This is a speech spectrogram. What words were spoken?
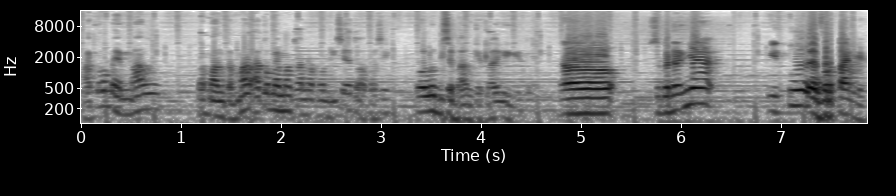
Atau memang teman-teman atau memang karena kondisi atau apa sih? Lo bisa bangkit lagi gitu? Eh, sebenarnya itu overtime ya.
